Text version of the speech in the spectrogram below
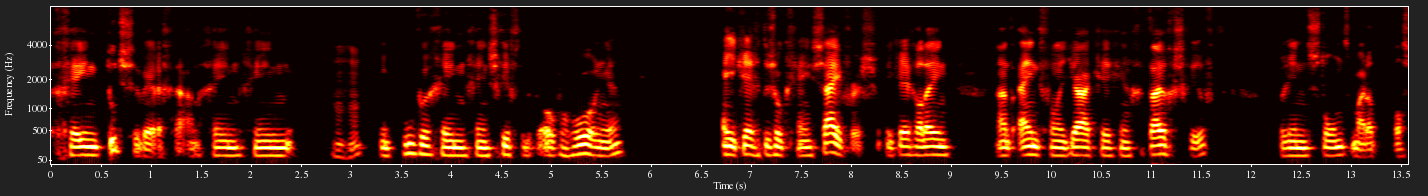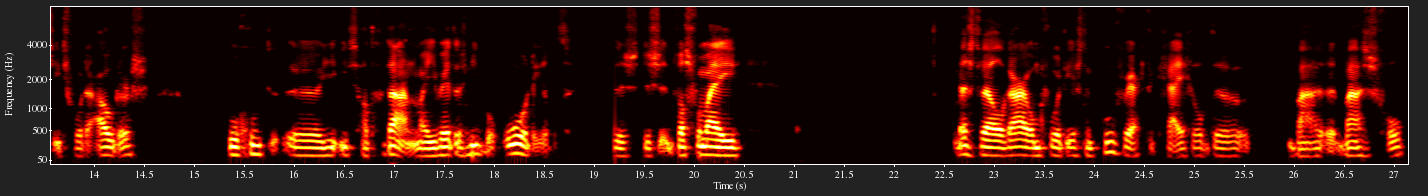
geen toetsen werden gedaan. Geen, geen, uh geen proeven, geen, geen schriftelijke overhoringen. En je kreeg dus ook geen cijfers. Je kreeg alleen aan het eind van het jaar kreeg je een getuigenschrift. Waarin stond, maar dat was iets voor de ouders, hoe goed uh, je iets had gedaan. Maar je werd dus niet beoordeeld. Dus, dus het was voor mij best wel raar om voor het eerst een proefwerk te krijgen op de basisschool.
